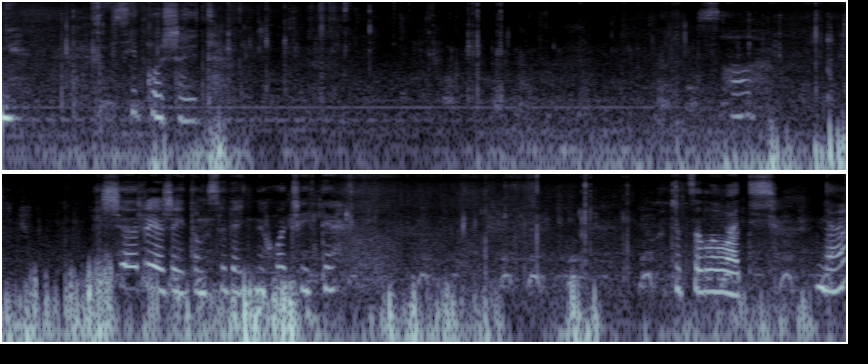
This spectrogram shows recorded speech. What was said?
Сьогодні всі кушають. І ще рижий там сидить, не хоче йти. Хоче цілуватися. Да?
